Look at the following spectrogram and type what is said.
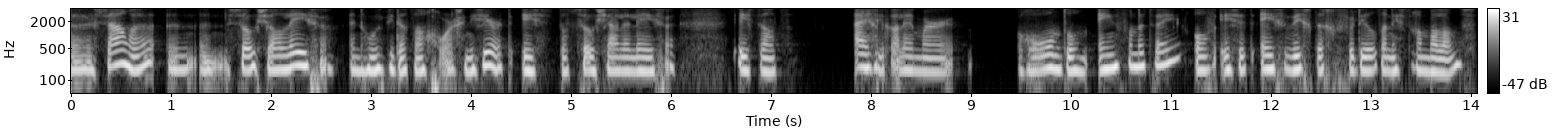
uh, samen een, een sociaal leven? En hoe heb je dat dan georganiseerd? Is dat sociale leven, is dat eigenlijk alleen maar rondom één van de twee? Of is het evenwichtig verdeeld, dan is er een balans?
